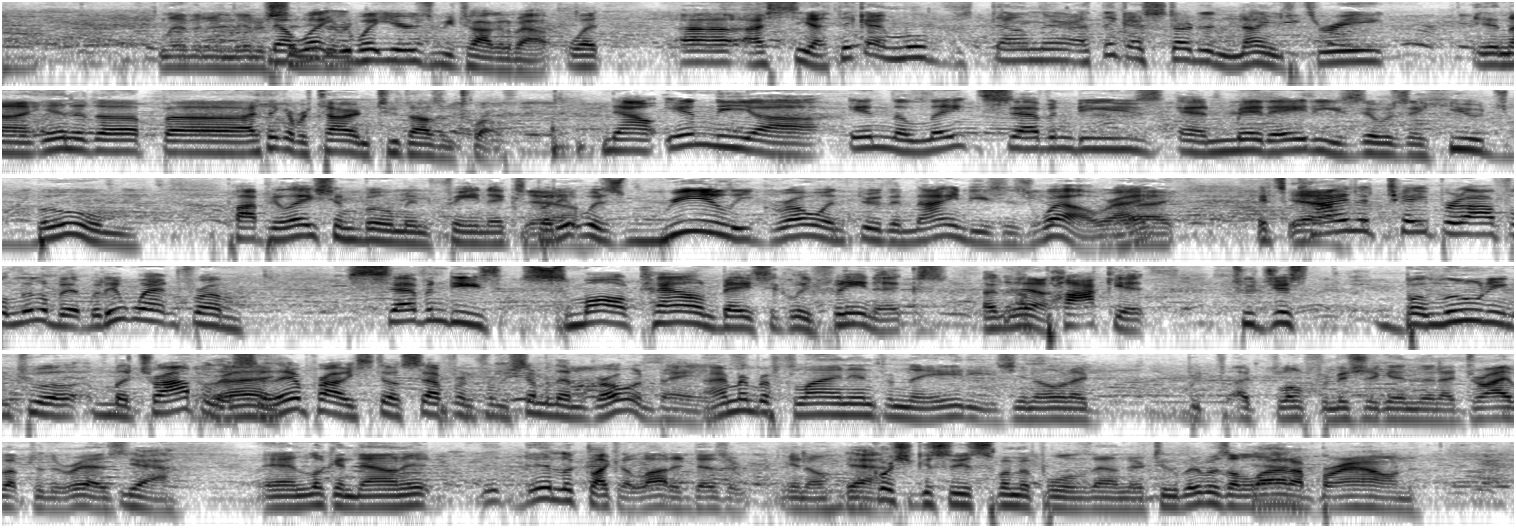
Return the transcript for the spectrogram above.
living in the inner Now city. what what years are we talking about? What Uh, I see. I think I moved down there. I think I started in '93, and I ended up. Uh, I think I retired in 2012. now in the uh, in the late 70s and mid 80s there was a huge boom population boom in Phoenix, but it was really growing through the 90s as well, right? Right. It's Yeah. kind of tapered off a little bit, but it went from 70s small town, basically Phoenix, a, Yeah. a pocket, to just ballooning to a metropolis. So they're probably still suffering from some of them growing pains. I remember flying in from the '80s. You know, and I'd, I'd flow from Michigan, then I'd drive up to the res. Yeah. And looking down, it, it it looked like a lot of desert. You know, Yeah. of course you could see the swimming pools down there too, but it was a lot of brown.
